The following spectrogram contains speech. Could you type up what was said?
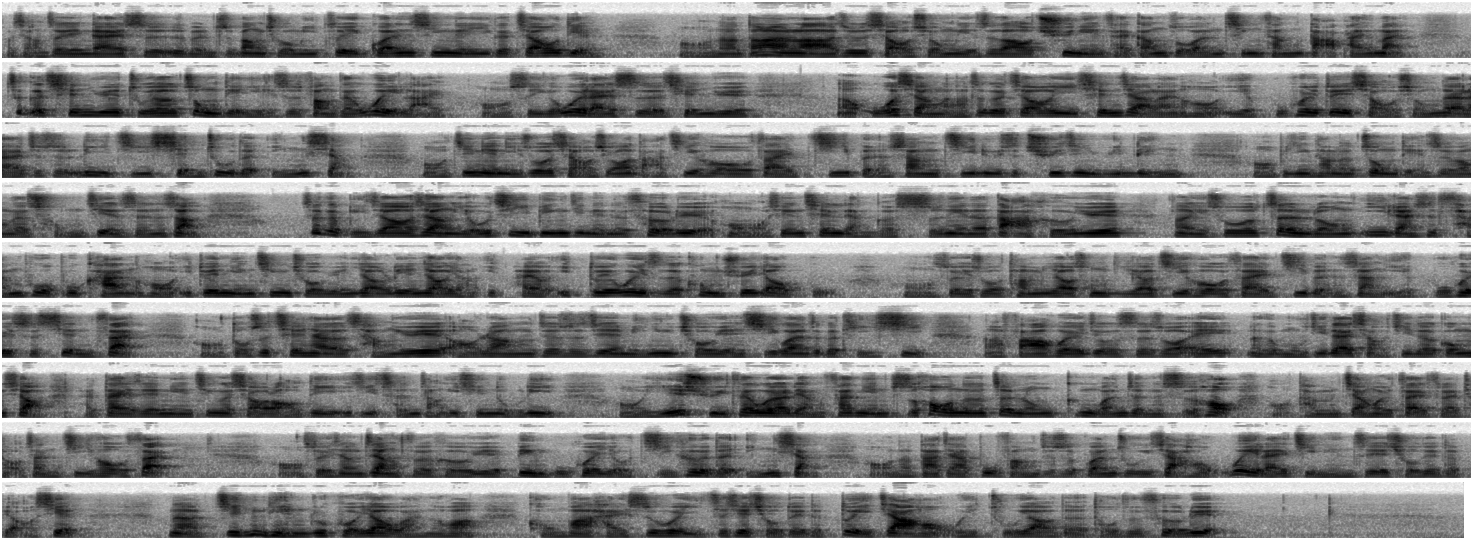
我想这应该是日本职棒球迷最关心的一个焦点。哦，那当然啦，就是小熊也知道，去年才刚做完清仓大拍卖，这个签约主要的重点也是放在未来，哦，是一个未来式的签约，那我想啊，这个交易签下来哈，也不会对小熊带来就是立即显著的影响哦。今年你说小熊要打季后赛，基本上几率是趋近于零哦，毕竟他们的重点是放在重建身上。这个比较像游击兵今年的策略吼，先签两个十年的大合约。那你说阵容依然是残破不堪吼，一堆年轻球员要练要养，一还有一堆位置的空缺要补。哦，所以说他们要冲击到季后赛，基本上也不会是现在哦，都是签下的长约哦，让就是这些民营球员习惯这个体系啊，发挥就是说，哎，那个母鸡带小鸡的功效，来带这些年轻的小老弟一起成长，一起努力哦。也许在未来两三年之后呢，阵容更完整的时候哦，他们将会再次来挑战季后赛哦。所以像这样子的合约，并不会有即刻的影响哦。那大家不妨就是关注一下哦，未来几年这些球队的表现。那今年如果要玩的话，恐怕还是会以这些球队的对家哈为主要的投资策略。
